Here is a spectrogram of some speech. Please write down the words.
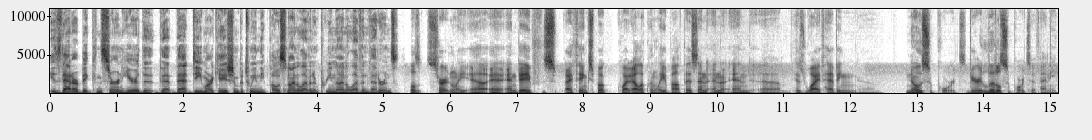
Is that our big concern here, the, that, that demarcation between the post 9 11 and pre 9 11 veterans? Well, certainly. Uh, and, and, Dave, I think, spoke quite eloquently about this, and, and, and um, his wife having um, no supports, very little supports, if any.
